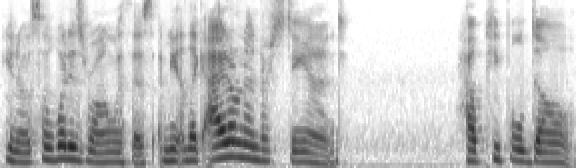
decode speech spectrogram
you know, so what is wrong with this? I mean, like, I don't understand how people don't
